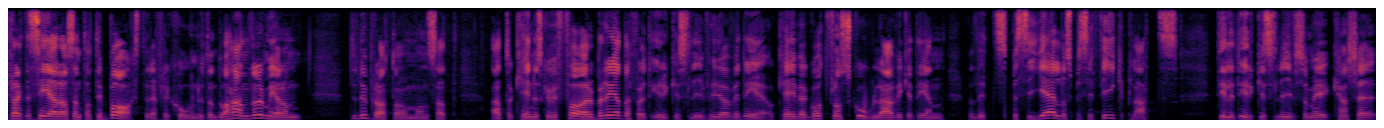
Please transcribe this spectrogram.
praktisera och sen ta tillbaks till reflektion, utan då handlar det mer om det du pratade om Måns, att, att okej, okay, nu ska vi förbereda för ett yrkesliv, hur gör vi det? Okej, okay, vi har gått från skola, vilket är en väldigt speciell och specifik plats, till ett yrkesliv som är kanske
